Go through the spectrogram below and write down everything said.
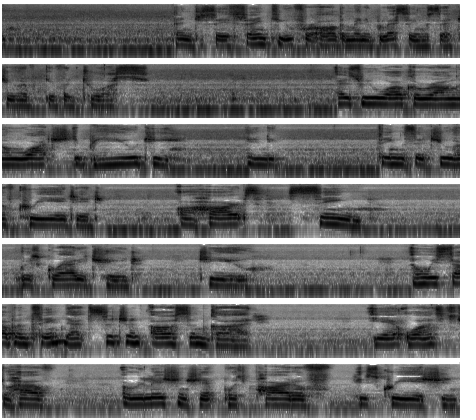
and to say thank you for all the many blessings that you have given to us. As we walk around and watch the beauty in the things that you have created, our hearts sing with gratitude to you. And we stop and think that such an awesome God yet wants to have a relationship with part of his creation.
